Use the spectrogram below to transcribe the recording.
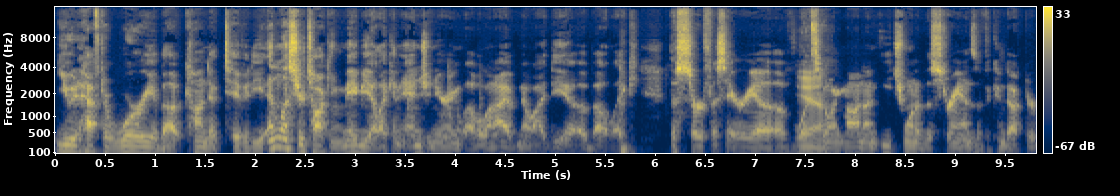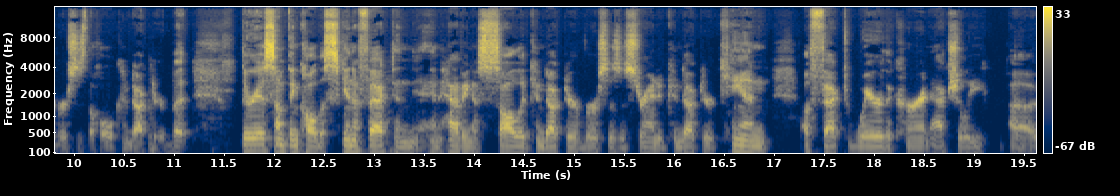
you would have to worry about conductivity unless you're talking maybe at like an engineering level and i have no idea about like the surface area of what's yeah. going on on each one of the strands of the conductor versus the whole conductor but there is something called a skin effect and, and having a solid conductor versus a stranded conductor can affect where the current actually uh,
